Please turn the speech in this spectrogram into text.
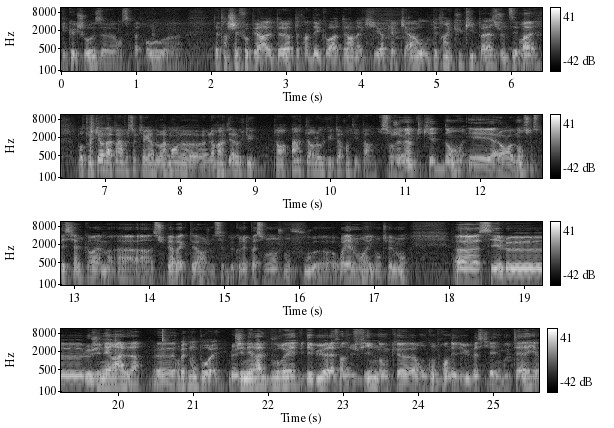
quelque chose, on sait pas trop. euh, peut-être un chef opérateur, peut-être un décorateur, un maquilleur, quelqu'un, ou peut-être un cul qui passe, je ne sais pas. Ouais, En tout cas, on n'a pas l'impression qu'ils regardent vraiment le- leur, interlocuteur, leur interlocuteur quand ils parlent. ils sont jamais impliqués dedans. Et alors mention spéciale quand même à un superbe acteur, je ne sais, je connais pas son nom, je m'en fous euh, royalement éventuellement. Euh, c'est le, le général là, le, Complètement bourré. Le général bourré du début à la fin du film, donc euh, on comprend dès le début parce qu'il a une bouteille.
